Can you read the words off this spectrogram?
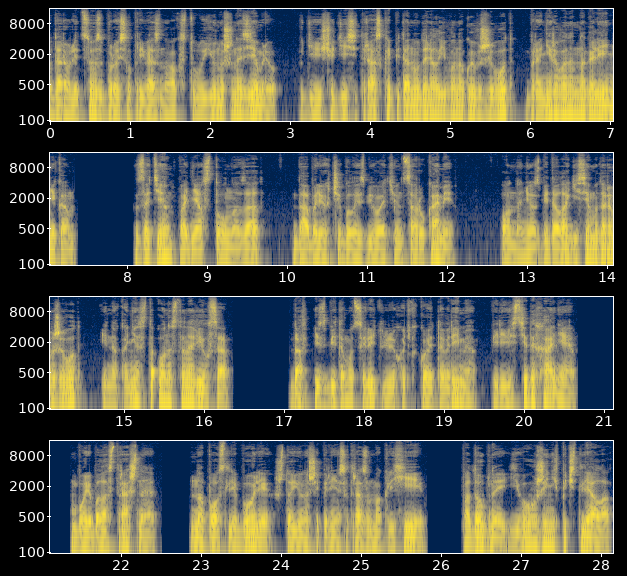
удар в лицо сбросил привязанного к стулу юношу на землю, где еще десять раз капитан ударил его ногой в живот бронированным многоленником. Затем, подняв стул назад, дабы легче было избивать юнца руками, он нанес бедолаге семь ударов в живот, и наконец-то он остановился, дав избитому целителю хоть какое-то время перевести дыхание. Боль была страшная, но после боли, что юноша перенес от разума к лихии, подобное его уже не впечатляло.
